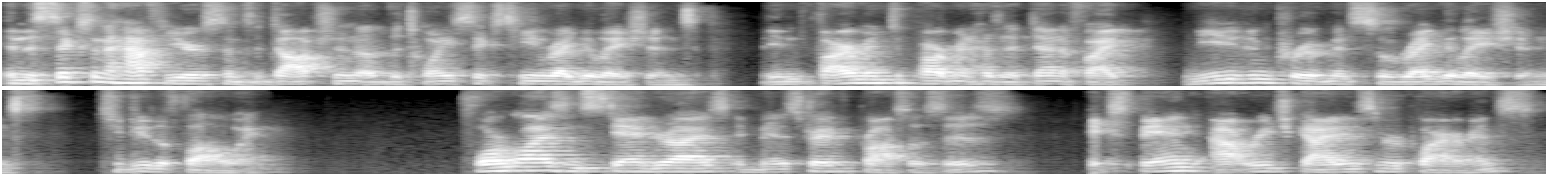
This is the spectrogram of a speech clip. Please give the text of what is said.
In the six and a half years since adoption of the 2016 regulations, the Environment Department has identified needed improvements to regulations to do the following: formalize and standardize administrative processes, expand outreach guidance and requirements,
